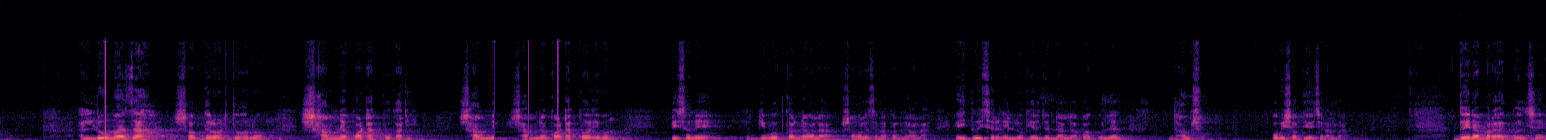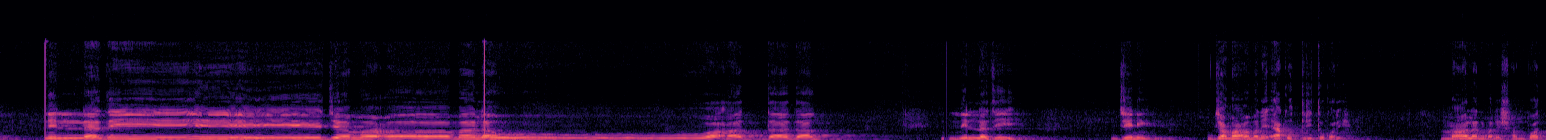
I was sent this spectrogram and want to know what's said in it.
আর লুমাজা শব্দের অর্থ হলো সামনে কটাক্ষকারী, সামনে সামনে কটাক্ষ এবং পিছনে গিবোধ করেনেওয়ালা, সমালোচনা করেনেওয়ালা। এই দুই শ্রেণির লোকের জন্য আল্লাহ পাক বললেন, ধ্বংস। অভিশাপ দিয়েছেন আল্লাহ। দুই নম্বর আয়াত বলছে মালাউ ওয়া আদ্দাদা নিল্লাযী যিনি জামা মানে একত্রিত করে মালান মানে সম্পদ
